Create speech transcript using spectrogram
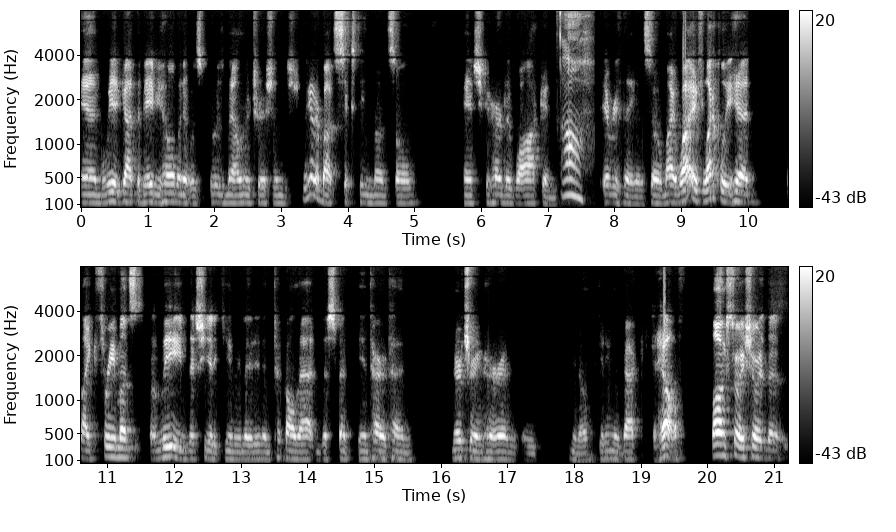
And we had got the baby home, and it was it was malnutrition. We got her about 16 months old, and she could hardly walk and oh. everything. And so my wife, luckily, had like three months of leave that she had accumulated and took all that and just spent the entire time nurturing her and, and you know getting her back to health. Long story short the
